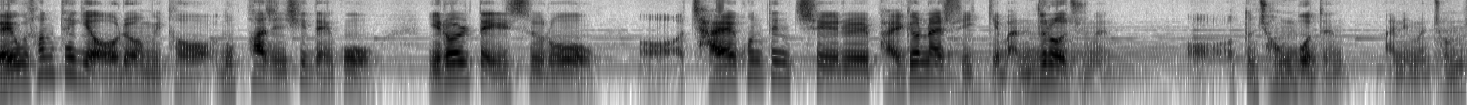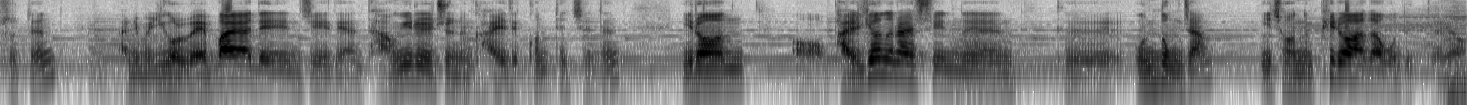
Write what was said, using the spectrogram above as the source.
매우 선택의 어려움이 더 높아진 시대고 이럴 때일수록 어, 잘 콘텐츠를 발견할 수 있게 만들어주는 어, 어떤 정보든 아니면 점수든 아니면 이걸 왜 봐야 되는지에 대한 당위를 주는 가이드 콘텐츠든 이런 어, 발견을 할 수 있는 그 운동장이 저는 필요하다고 느껴요.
